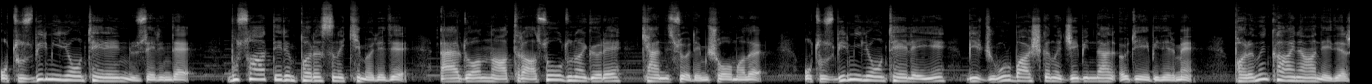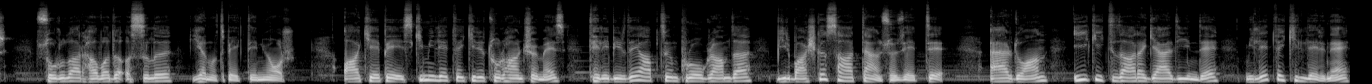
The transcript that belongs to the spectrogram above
31 milyon TL'nin üzerinde. Bu saatlerin parasını kim ödedi? Erdoğan'ın hatırası olduğuna göre kendisi ödemiş olmalı. 31 milyon TL'yi bir cumhurbaşkanı cebinden ödeyebilir mi? Paranın kaynağı nedir? Sorular havada asılı, yanıt bekleniyor. AKP eski milletvekili Turhan Çömez, Tele1'de yaptığım programda bir başka saatten söz etti. Erdoğan ilk iktidara geldiğinde milletvekillerine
